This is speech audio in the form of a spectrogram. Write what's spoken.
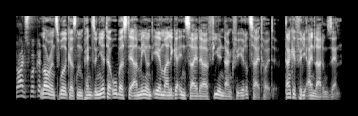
Lawrence Wilkerson, pensionierter Oberst der Armee und ehemaliger Insider, vielen Dank für Ihre Zeit heute. Danke für die Einladung, Zen.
